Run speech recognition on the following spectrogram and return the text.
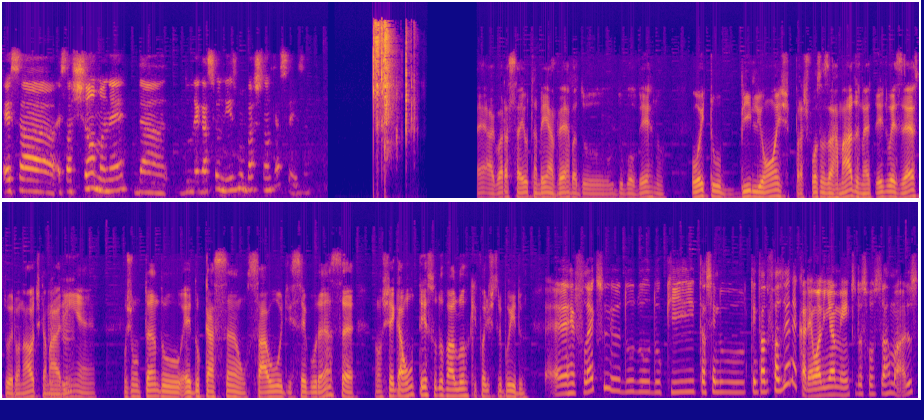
essa, essa chama né, da, do negacionismo bastante acesa. É, agora saiu também a verba do, do governo 8 bilhões para as Forças Armadas, né? Desde o Exército, Aeronáutica, uhum. Marinha, uhum. juntando educação, saúde e segurança, não chega a um terço do valor que foi distribuído. É reflexo do, do, do que está sendo tentado fazer, né, cara? É um alinhamento das Forças Armadas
